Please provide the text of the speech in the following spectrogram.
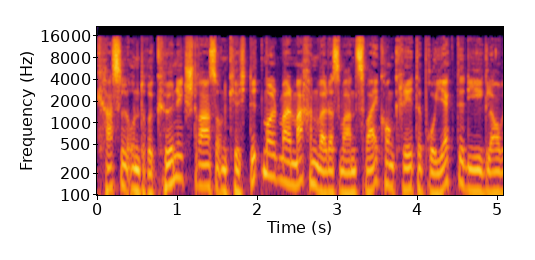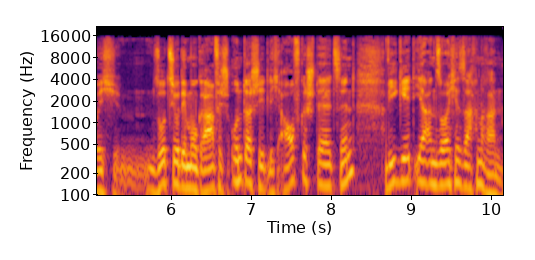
Kassel untere Königstraße und Kirchdittmold mal machen, weil das waren zwei konkrete Projekte, die glaube ich soziodemografisch unterschiedlich aufgestellt sind. Wie geht ihr an solche Sachen ran?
